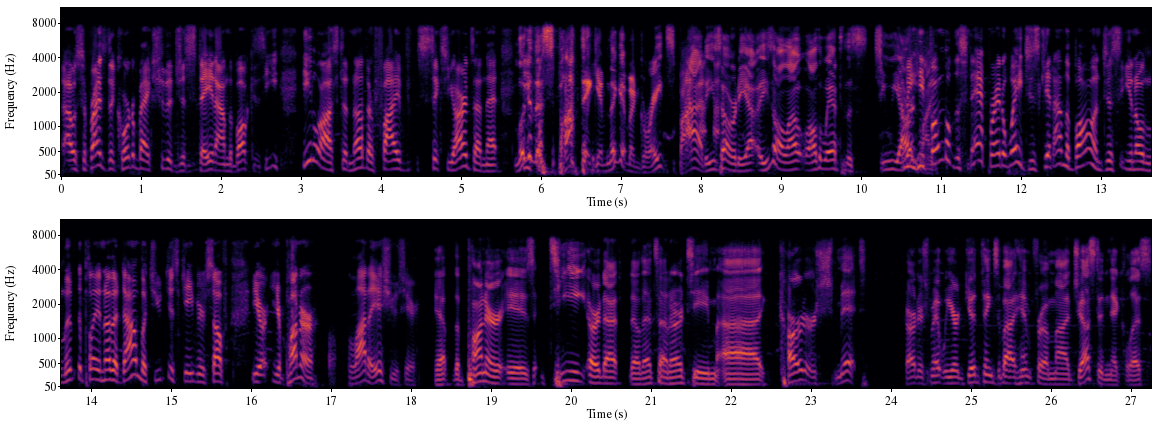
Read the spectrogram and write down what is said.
I was surprised the quarterback should have just stayed on the ball because he he lost another five six yards on that. Look He at the spot they give him. They give him a great spot. He's already out. He's all out all the way out to the two yard I mean, he line. fumbled the snap right away. Just get on the ball and just you know live to play another down. But you just gave yourself your your punter a lot of issues here. Yep, the punter is T or not? No, that's on our team. Uh, Karter Schmitt. Karter Schmitt. We heard good things about him from uh, Justin Nicholas,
